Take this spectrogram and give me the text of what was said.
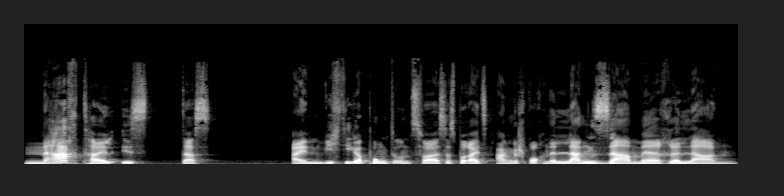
Nachteil ist das ein wichtiger Punkt und zwar ist das bereits angesprochene langsamere Laden.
